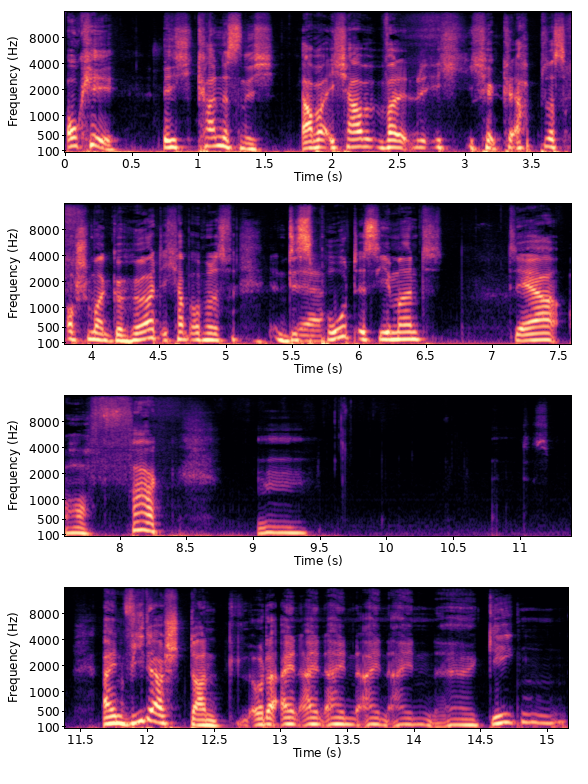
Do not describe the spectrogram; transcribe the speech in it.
okay. Ich kann es nicht. Aber ich habe, weil ich, ich habe das auch schon mal gehört. Ich habe auch mal das. Despot ja. ist jemand, der. Oh, fuck. Hm. Ein Widerstand oder ein, ein, ein, ein, ein, äh, Gegen.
